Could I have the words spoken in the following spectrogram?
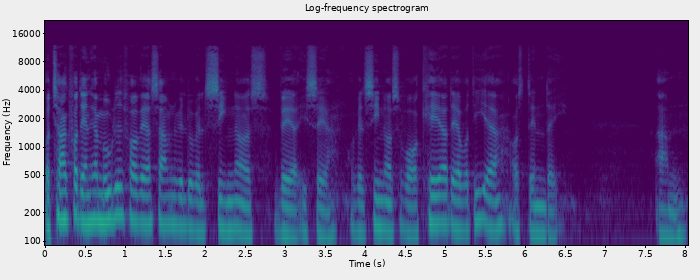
Og tak for den her mulighed for at være sammen. Vil du velsigne os hver især, og velsigne os vores kære der, hvor de er, også denne dag. Amen.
